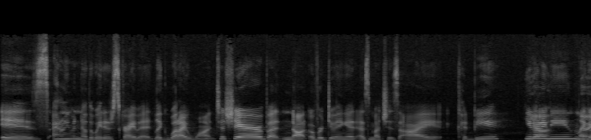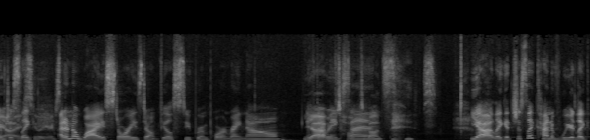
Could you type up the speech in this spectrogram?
is I don't even know the way to describe it. Like what I want to share, but not overdoing it as much as I could be. You yeah. know what I mean? Like no, I'm yeah, just like I, I, don't know why stories don't feel super important right now. Yeah, we've makes talked sense. about this. yeah, like it's just like kind of weird. Like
